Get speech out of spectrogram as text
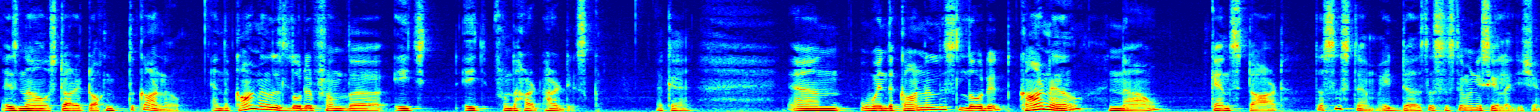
is now started talking to the kernel and the kernel is loaded from the H, H from the hard, hard disk. Okay and when the kernel is loaded kernel now can start the system. It does the system initialization.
